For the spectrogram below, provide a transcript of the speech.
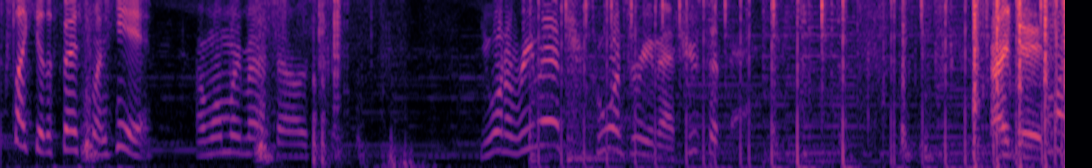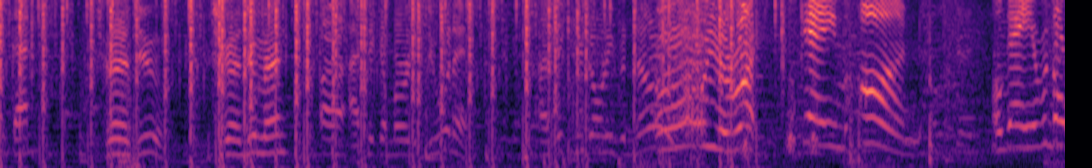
looks like you're the first one here. I want more match, Alex. You want a rematch? Who wants a rematch? Who said that? I did. Come on, gun. What you gonna do? What you gonna do, man? Uh, I think I'm already doing it. I think you don't even know. Oh, you're right. Game on! Okay, here we go.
